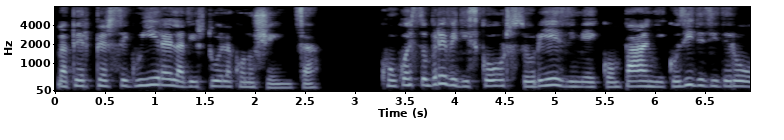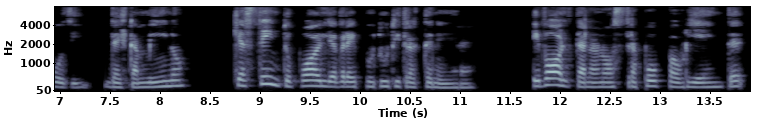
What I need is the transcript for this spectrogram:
ma per perseguire la virtù e la conoscenza. Con questo breve discorso riesi i miei compagni così desiderosi del cammino che a stento poi li avrei potuti trattenere. E volta la nostra poppa oriente,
